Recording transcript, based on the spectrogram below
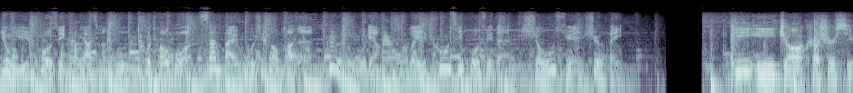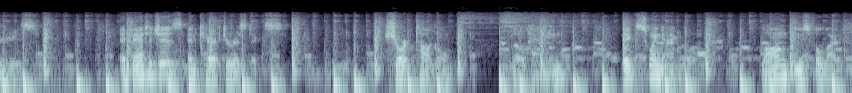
用于破碎抗压强度不超过三百五十兆帕的各种物料，为初级破碎的首选设备。PE Jaw Crusher Series. Advantages and Characteristics. Short toggle, low hanging, big swing angle, long useful life,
